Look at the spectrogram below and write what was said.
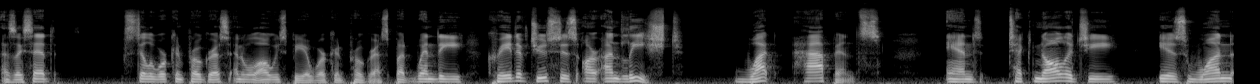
as I said still a work in progress and will always be a work in progress. But when the creative juices are unleashed, what happens? And technology is one,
